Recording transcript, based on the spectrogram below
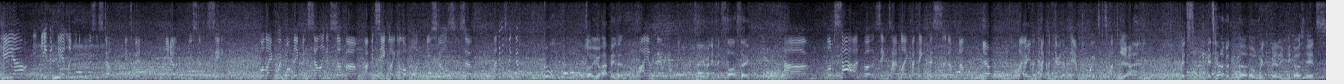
here, even here, like with the booths and stuff, it's been, you know, new stuff to see. But like with what they've been selling and stuff, um, I've been seeing like a lot more new stalls. So I think it's been good. Cool. So you're happy then, I am very happy. even if it's the last day? Um, well, I'm sad, but at the same time, like I think this is enough now. Yeah. Like, I, I couldn't, I couldn't do another day. I'm way too tired. Yeah. It's it's kind of a, a, a weird feeling because it's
